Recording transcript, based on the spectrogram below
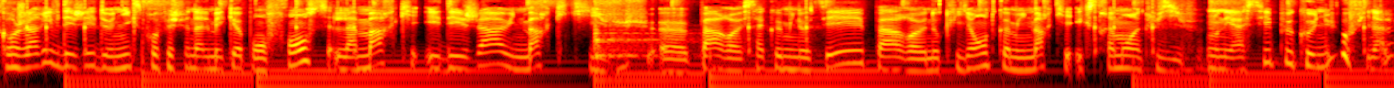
Quand j'arrive DG de NYX Professional Makeup en France, la marque est déjà une marque qui est vue euh, par euh, sa communauté, par euh, nos clientes comme une marque qui est extrêmement inclusive. On est assez peu connu au final.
